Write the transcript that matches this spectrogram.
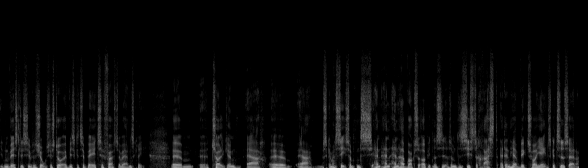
i den vestlige civilisationshistorie. Vi skal tilbage til Første Verdenskrig. Øhm, øh, Tolkien er, øh, er, skal man se, som den, han, han, han har vokset op i den, som den sidste rest af den her viktorianske tidsalder.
